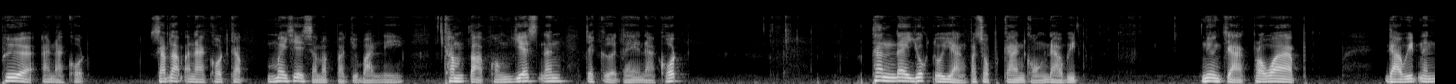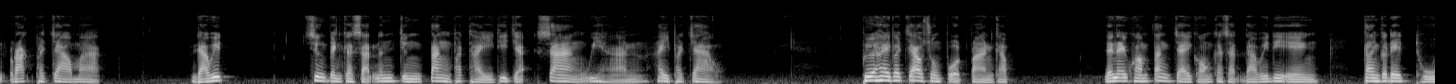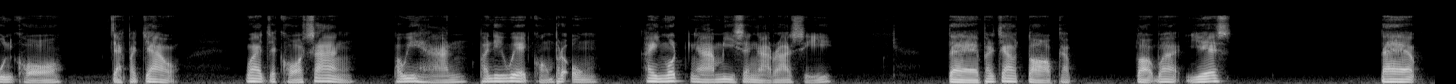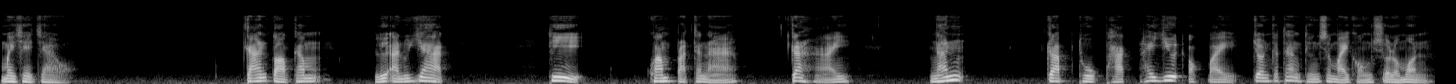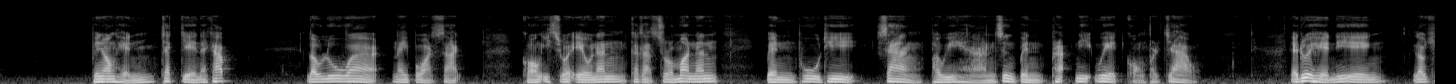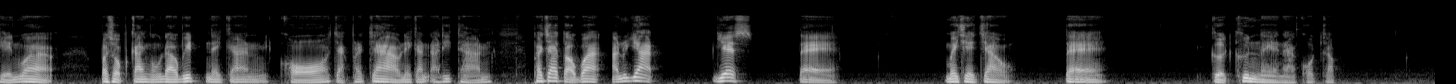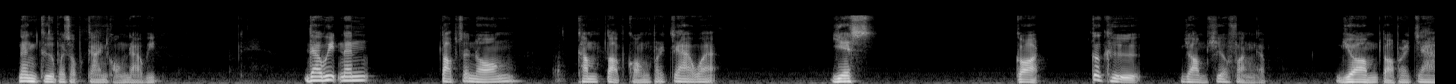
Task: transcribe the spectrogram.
เพื่ออนาคตสำหรับอนาคตครับไม่ใช่สำหรับปัจจุบันนี้คำตอบของ yes นั้นจะเกิดในอนาคต ท่านได้ยกตัวอย่างประสบการณ์ของดาวิดเนื่องจากเพราะว่า ดาวิดนั้นรักพระเจ้ามาก ดาวิดซึ่งเป็นกษัตริย์นั้นจึงตั้งพระทัยที่จะสร้างวิหารให้พระเจ้า เพื่อให้พระเจ้าทรงโปรดปรานครับ และในความตั้งใจของกษัตริย์ดาวิดนี่เองท่านก็ได้ทูลขอจากพระเจ้า ว่าจะขอสร้างพระวิหารพระนิเวศของพระองค์ ให้งดงามมีสง่าราศี แต่พระเจ้าตอบครับ ตอบว่า yes แต่ไม่ใช่เจ้า การตอบคำหรืออนุญาต ที่ความปรารถนากระหาย นั้นกลับถูกผลักให้ยืดออกไปจนกระทั่งถึงสมัยของโซโลมอนพี่น้องเห็นชัดเจนนะครับ เรารู้ว่าในประวัติศาสตร์ของอิสราเอลนั้นกษัตริย์โซโลมอนนั้น เป็นผู้ที่สร้างพระวิหารซึ่งเป็นพระนิเวศของพระเจ้า และด้วยเหตุนี้เองเราเห็นว่า ประสบการณ์ของดาวิดในการขอจากพระเจ้าในการอธิษฐาน พระเจ้าตอบว่าอนุญาต yes แต่ไม่ใช่เจ้า แต่เกิดขึ้นในอนาคตครับ นั่นคือประสบการณ์ของดาวิดดาวิดนั้นตอบสนองคำตอบของพระเจ้าว่า yes God ก็คือยอมเชื่อฟังครับ ยอมต่อพระเจ้า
